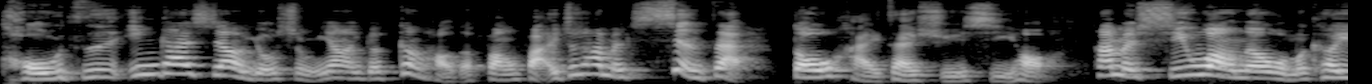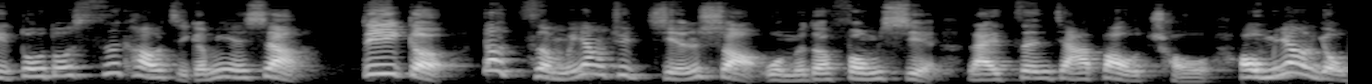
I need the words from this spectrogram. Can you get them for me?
投资应该是要有什么样一个更好的方法，也就是他们现在都还在学习哈。他们希望呢，我们可以多多思考几个面向。第一个要怎么样去减少我们的风险，来增加报酬？好，我们要有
